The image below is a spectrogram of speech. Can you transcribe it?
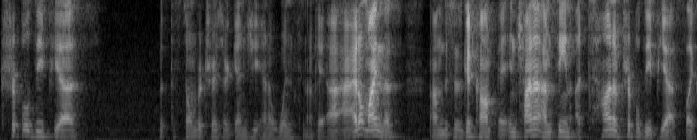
triple DPS with the Sombra Tracer, Genji, and a Winston. Okay, I, I don't mind this. Um, this is good comp. In China, I'm seeing a ton of triple DPS, like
